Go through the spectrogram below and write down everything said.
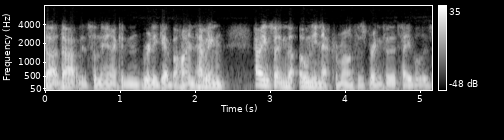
that that is something I can really get behind. Having having something that only necromancers bring to the table is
